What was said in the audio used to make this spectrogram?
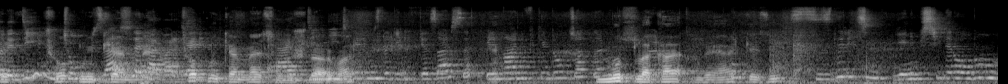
Öyle değil mi? Çok, güzel şeyler var. Çok Yani mükemmel eğer sonuçlar var. dinleyicilerimiz de gelip gezerse benim aynı fikirde olacaklarını. Mutlaka ve herkesin Sizler için yeni bir şeyler oldu mu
